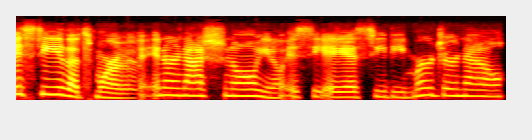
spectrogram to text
ISTE that's more of an international, you know, ISTE ASCD merger now,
